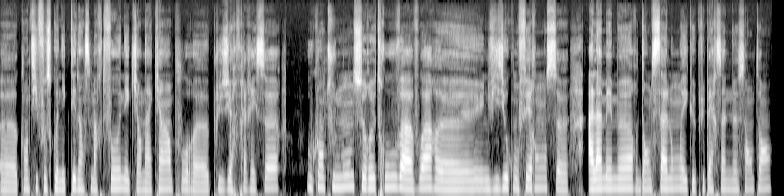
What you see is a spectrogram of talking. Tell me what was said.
euh, quand il faut se connecter d'un smartphone et qu'il n'y en a qu'un pour plusieurs frères et sœurs, ou quand tout le monde se retrouve à avoir une visioconférence à la même heure dans le salon et que plus personne ne s'entend,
